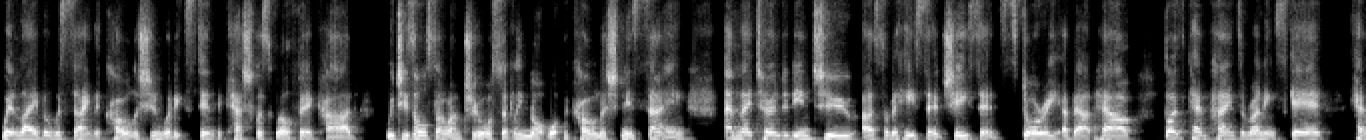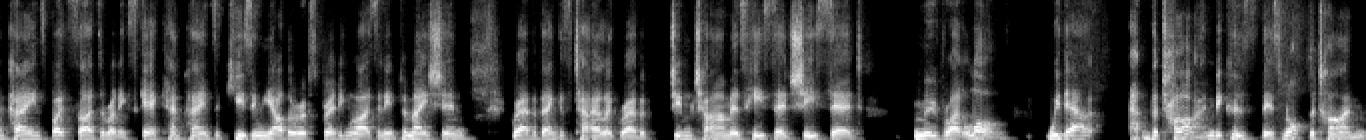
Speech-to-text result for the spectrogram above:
where Labor was saying the coalition would extend the cashless welfare card. Which is also untrue, or certainly not what the coalition is saying. And they turned it into a sort of he said, she said story about how both campaigns are running scare campaigns. Both sides are running scare campaigns, accusing the other of spreading lies and information. Grab of Angus Taylor, grab of Jim Chalmers. He said, she said, move right along without the time, because there's not the time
